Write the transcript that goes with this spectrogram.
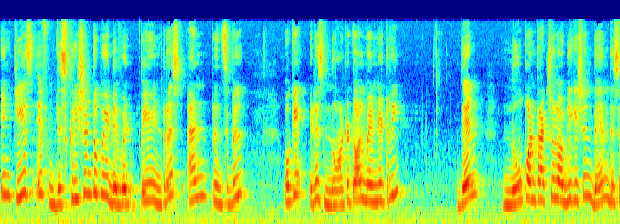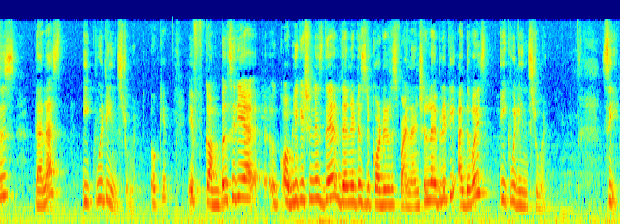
In case if discretion to pay dividend, pay interest and principal, okay, it is not at all mandatory, then no contractual obligation, then this is done as equity instrument okay? If compulsory uh, obligation is there then it is recorded as financial liability otherwise equity instrument. See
